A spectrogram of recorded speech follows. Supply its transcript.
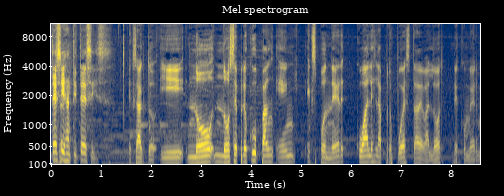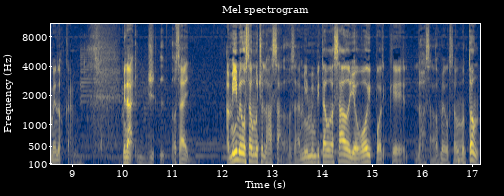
Tesis, antitesis. Exacto, y no, no se preocupan en exponer cuál es la propuesta de valor de comer menos carne. Mira, o sea, a mí me gustan mucho los asados. O sea, a mí me invitan a un asado, yo voy porque los asados me gustan un montón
